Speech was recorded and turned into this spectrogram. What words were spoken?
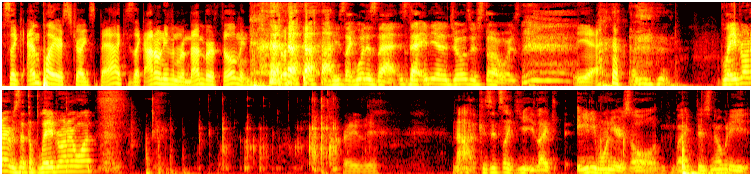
He's like Empire Strikes Back. He's like I don't even remember filming. that." He's like, what is that? Is that Indiana Jones or Star Wars? yeah. Blade Runner? Was that the Blade Runner one? Crazy. Nah, because it's like you like 81 years old. Like there's nobody,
